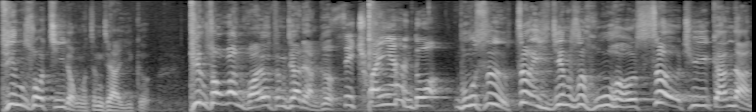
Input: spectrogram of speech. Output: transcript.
听说基隆我增加一个，听说万华又增加两个，所以传言很多。不是，这已经是符合社区感染。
